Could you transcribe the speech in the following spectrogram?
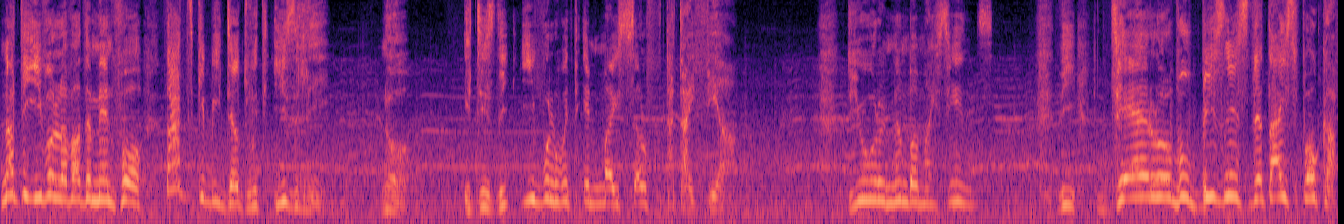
Not the evil of other men, for that can be dealt with easily. No, it is the evil within myself that I fear. Do you remember my sins? The terrible business that I spoke of?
